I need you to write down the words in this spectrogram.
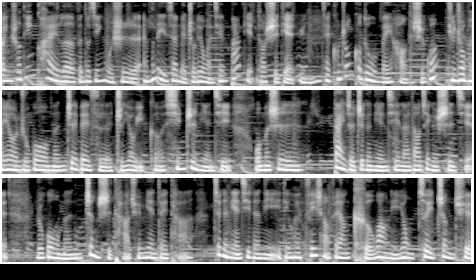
欢迎收听《快乐分头金》，我是 Emily，在每周六晚间八点到十点，与您在空中共度美好的时光。听众朋友，如果我们这辈子只有一个心智年纪，我们是带着这个年纪来到这个世界。如果我们正视它，去面对它，这个年纪的你一定会非常非常渴望你用最正确、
